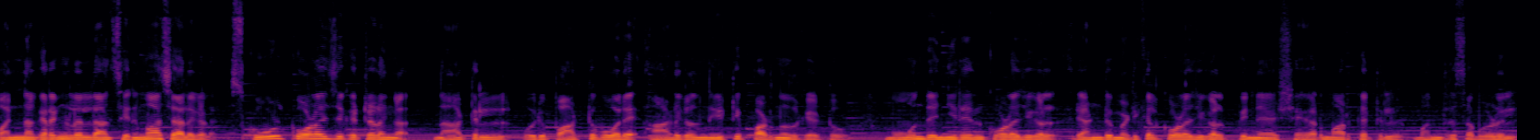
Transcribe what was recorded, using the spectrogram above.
വൻ നഗരങ്ങളെല്ലാം സിനിമാശാലകൾ സ്കൂൾ കോളേജ് കെട്ടിടങ്ങൾ. നാട്ടിൽ ഒരു പാട്ടുപോലെ ആളുകൾ നീട്ടിപ്പാടുന്നത് കേട്ടു. മൂന്ന് എഞ്ചിനീയറിംഗ് കോളേജുകൾ രണ്ട് മെഡിക്കൽ കോളേജുകൾ പിന്നെ ഷെയർ മാർക്കറ്റിൽ മന്ത്രിസഭകളിൽ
